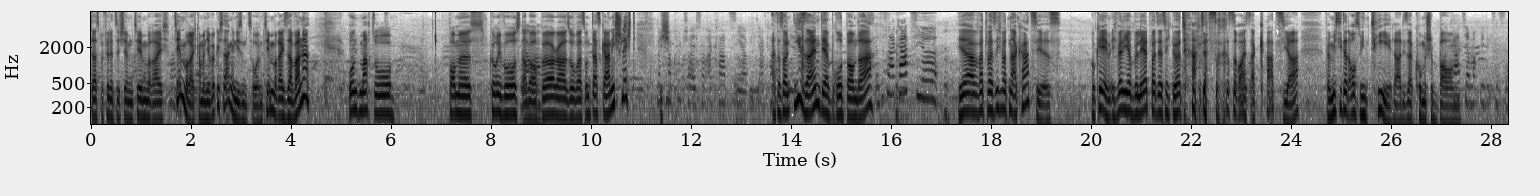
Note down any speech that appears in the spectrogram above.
Das befindet sich im Themenbereich, Themenbereich kann man hier wirklich sagen in diesem Zoo, im Themenbereich Savanne und macht so Pommes, Currywurst, aber auch Burger, sowas und das gar nicht schlecht. Ich, Mal gucken, scheiße, Akazie, wie die Akazie. Ach, das soll ein I sein, der Brotbaum da. Das ist eine Akazie. Ja, was weiß ich, was eine Akazie ist. Okay, ich werde hier belehrt, falls ihr es nicht gehört habt, das Restaurant heißt Akacia. Für mich sieht das aus wie ein Tee, da, dieser komische Baum. Akazie macht wenigstens Sinn.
